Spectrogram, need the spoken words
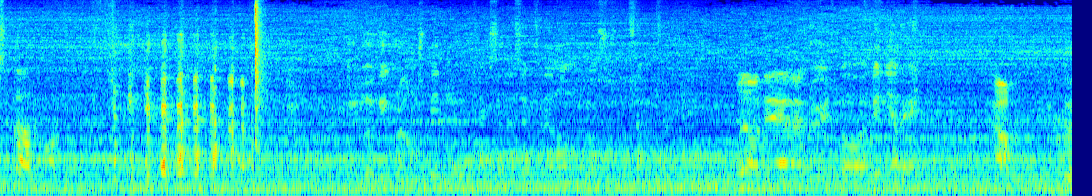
to Galmore. Du behöver ju groundspin nu Ja, det är... Ut på Vinjaväg. Ja.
